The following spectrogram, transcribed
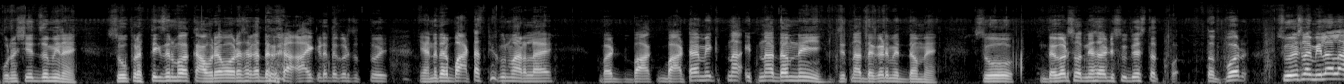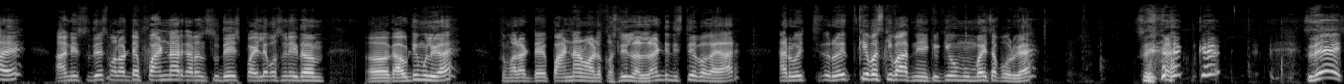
पूर्ण शेत जमीन आहे. सो प्रत्येक जण बघा कावऱ्या वावऱ्यासारखा दगड हा इकडे दगड सुटतोय. यानं तर बाटाच फेकून मारला आहे बट बा बाटा में कितना इतना दम नाही जितना दगड में दम आहे. सो दगड शोधण्यासाठी सुदेश तत्पर तत्पर सुदेशला मिळाला आहे. आणि सुदेश मला वाटतं पाडणार कारण सुदेश पहिल्यापासून एकदम गावठी मुलगा आहे. तो मला वाटतं पाडणार मला कसली लल्लांटी दिसते बघा यार. हा रोहित रोहित के बस की बात नाही क्योंकि वो मुंबईचा पोरगा आहे. सुदेश!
